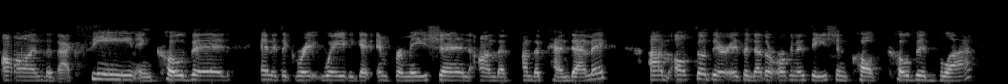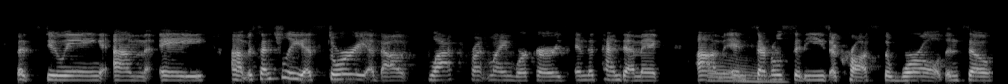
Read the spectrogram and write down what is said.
on the vaccine and COVID, and it's a great way to get information on the on the pandemic. Um, also, there is another organization called COVID Black that's doing um, a um, essentially a story about Black frontline workers in the pandemic um, mm. in several cities across the world. And so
